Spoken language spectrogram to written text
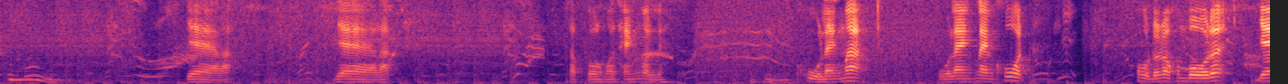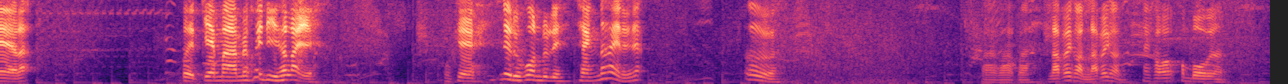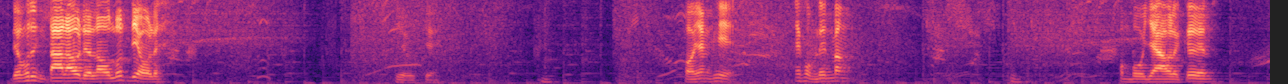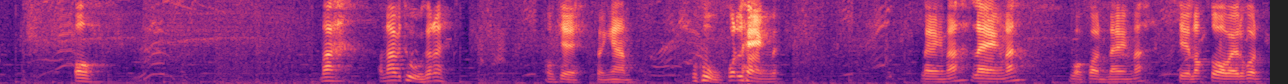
แย่ละแย่ละสับตัวลงมาแทงก่อนเลยขู่แรงมาก โอ้แรงแรงโคตร โอ้โหโดนเราคอมโบด้วย แย่ละ เปิดเกมมาไม่ค่อยดีเท่าไหร่ โอเค เนี่ยทุกคนดูดิ แทงได้เลยเนี่ย เออไปไปไปรับไปก่อนรับไปก่อน ให้เขาคอมโบไปก่อน เดี๋ยวพอถึงตาเราเดี๋ยวเราลดเดียวเลย โอเคโอเคพอยังพี่ ให้ผมเล่นบ้าง คอมโบยาวเหลือเกิน โอ้ มาเอาหน้าไปถูซะหน่อย โอเค สวยงาม โอ้โห โคตรแรงเลย แรงนะ แรงนะ บอกก่อนแรงนะเคล็อกตัวไว้ทุกคน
